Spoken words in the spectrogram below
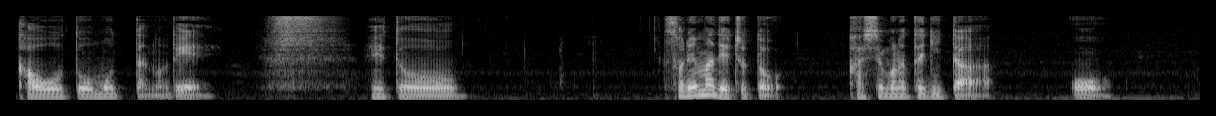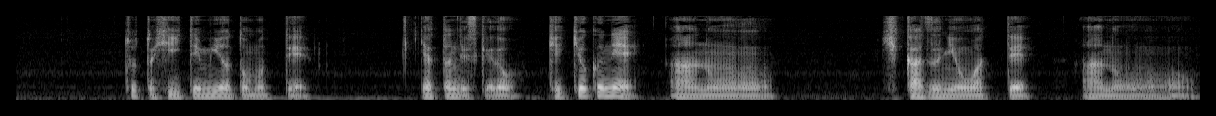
買おうと思ったのでえっ、とそれまでちょっと貸してもらったギターをちょっと弾いてみようと思ってやったんですけど結局ねあの弾かずに終わってあの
